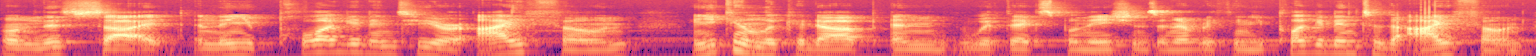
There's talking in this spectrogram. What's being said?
on this side and then you plug it into your iPhone and you can look it up and with the explanations and everything, you plug it into the iPhone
